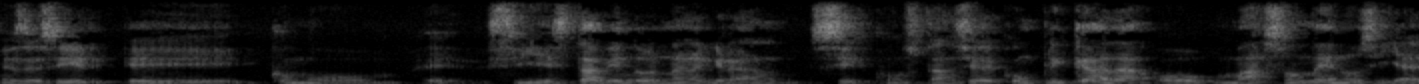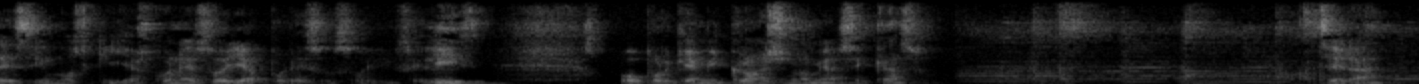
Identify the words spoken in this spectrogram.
Es decir, eh, como eh, si está habiendo una gran circunstancia complicada o más o menos y ya decimos que ya con eso, ya por eso soy infeliz o porque mi crunch no me hace caso. ¿Será?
